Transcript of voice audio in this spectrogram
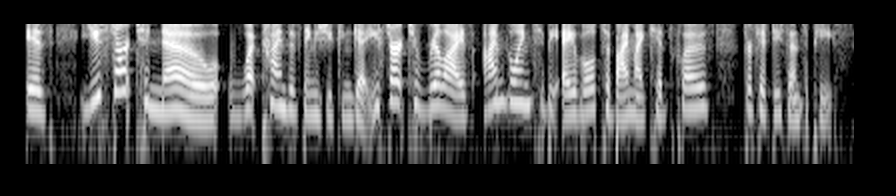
is you start to know what kinds of things you can get. You start to realize I'm going to be able to buy my kids' clothes for 50 cents a piece.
